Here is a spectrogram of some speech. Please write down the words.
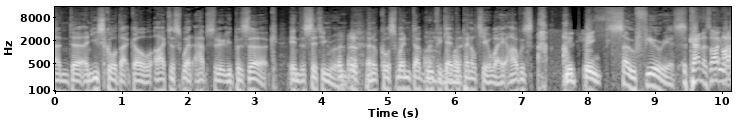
and uh, and you scored that goal, I just went absolutely berserk in the sitting room. and of course, when Doug Rougvie gave the penalty away, I was You'd think. so furious. Canners, I, I,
